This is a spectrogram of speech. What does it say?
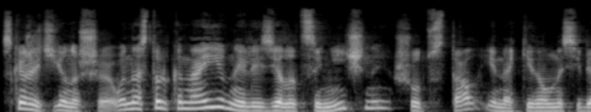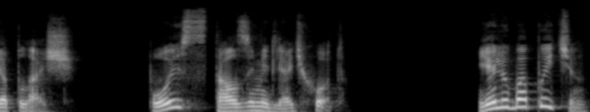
Скажите, юноша, вы настолько наивны или зело циничны? Шут встал и накинул на себя плащ. Поезд стал замедлять ход. Я любопытен,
